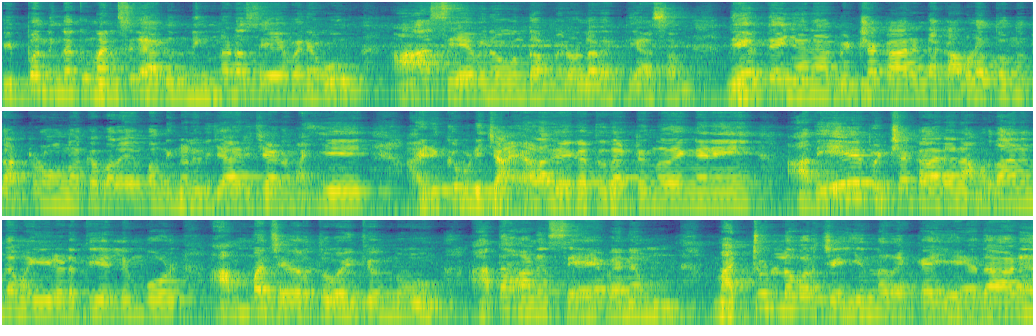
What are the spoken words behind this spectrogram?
ഇപ്പം നിങ്ങൾക്ക് മനസ്സിലാകും നിങ്ങളുടെ സേവനവും ആ സേവനവും തമ്മിലുള്ള വ്യത്യാസം. നേരത്തെ ഞാൻ ആ ഭിക്ഷക്കാരന്റെ കവളത്തൊന്ന് തട്ടണമെന്നൊക്കെ പറയുമ്പോൾ നിങ്ങൾ വിചാരിച്ചാണ് മയ്യേ അഴുക്ക് പിടിച്ച് അയാളെ വേഗത്ത് തട്ടുന്നത് എങ്ങനെ? അതേ ഭിക്ഷക്കാരൻ അമൃതാനന്ദ അമൃതാനന്ദമയിലെടുത്ത് ചെല്ലുമ്പോൾ അമ്മ ചേർത്ത് വയ്ക്കുന്നു. അതാണ് സേവനം. മറ്റുള്ളവർ ചെയ്യുന്നതൊക്കെ ഏതാണ്?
